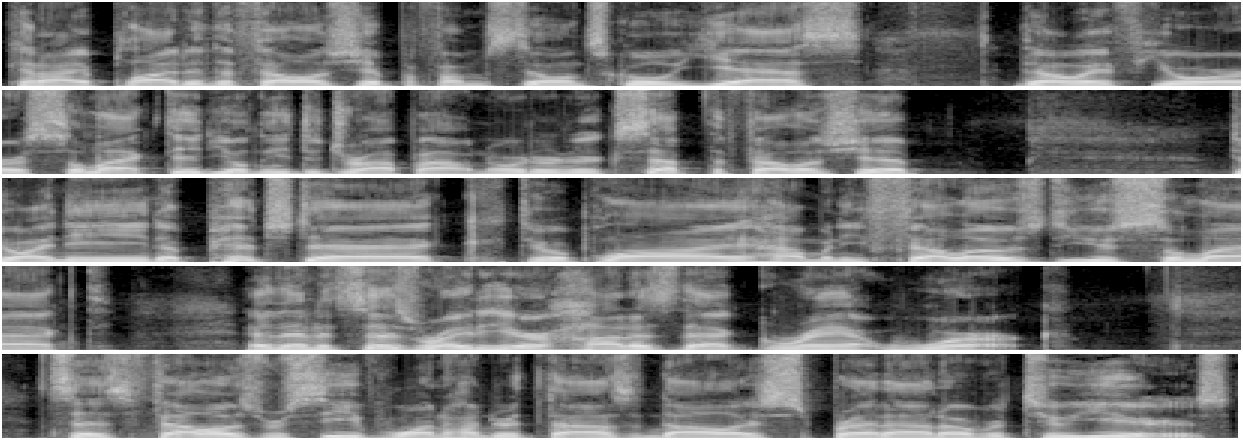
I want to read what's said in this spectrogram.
Can I apply to the fellowship if I'm still in school? Yes. Though if you're selected, you'll need to drop out in order to accept the fellowship. Do I need a pitch deck to apply? How many fellows do you select? And then it says right here, how does that grant work? It says fellows receive $100,000 spread out over two years.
